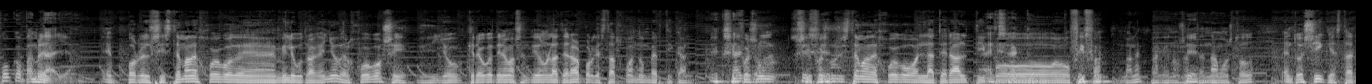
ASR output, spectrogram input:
poco pantalla. Eh, por el sistema de juego de Emilio Butragueño, del juego, sí. Yo creo que tiene más sentido en un lateral porque estás jugando en vertical. Exacto. Si fuese un, si fuese un sistema de juego en lateral tipo FIFA, ¿vale? Para que nos entendamos todo, entonces sí que estar,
